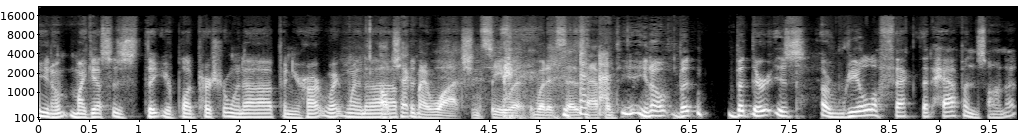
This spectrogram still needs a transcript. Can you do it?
you know, my guess is that your blood pressure went up and your heart rate went up. I'll check and, my watch and see what, what it says happened. You know, but but there is a real effect that happens on it.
